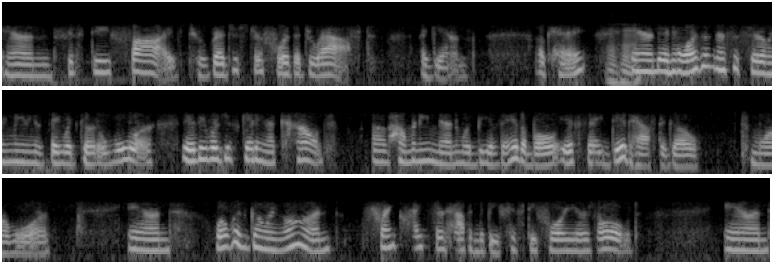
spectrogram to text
and 55 to register for the draft again. Okay? Mm-hmm. And, and it wasn't necessarily meaning that they would go to war, they, they were just getting a count of how many men would be available if they did have to go to more war. And what was going on, Frank Kreitzer happened to be 54 years old. And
